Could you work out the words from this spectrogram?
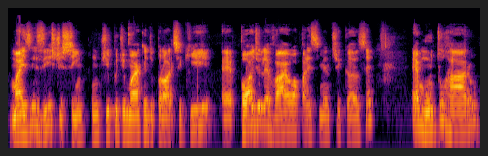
mas existe sim um tipo de marca de prótese que é, pode levar ao aparecimento de câncer. É muito raro,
